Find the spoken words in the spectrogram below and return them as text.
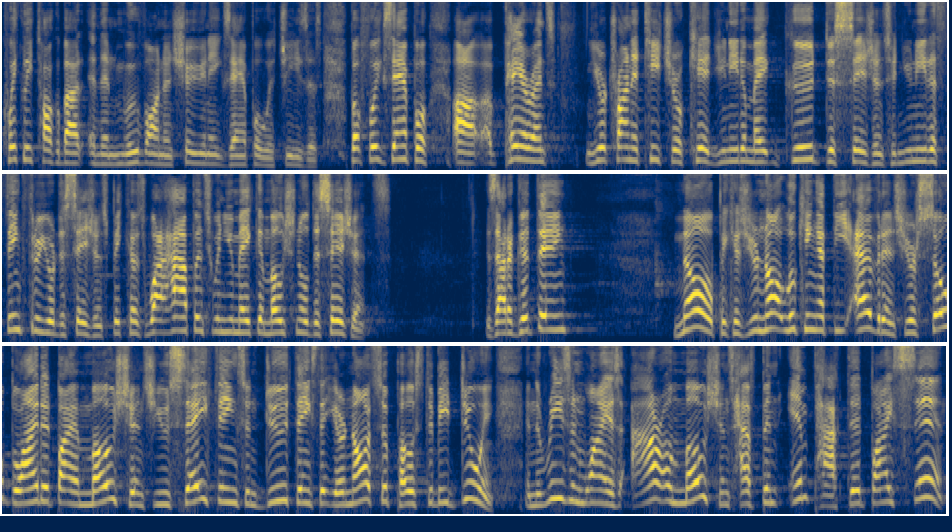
quickly talk about and then move on and show you an example with Jesus. But for example, uh, parents, you're trying to teach your kid, you need to make good decisions and you need to think through your decisions because what happens when you make emotional decisions? Is that a good thing? No, because you're not looking at the evidence. You're so blinded by emotions, you say things and do things that you're not supposed to be doing. And the reason why is our emotions have been impacted by sin.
